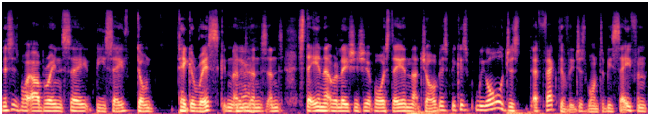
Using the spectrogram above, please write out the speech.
This is why our brains say, "Be safe. Don't take a risk and and, Yeah. and and stay in that relationship or stay in that job." Is because we all just effectively just want to be safe and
